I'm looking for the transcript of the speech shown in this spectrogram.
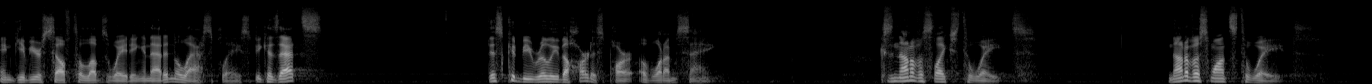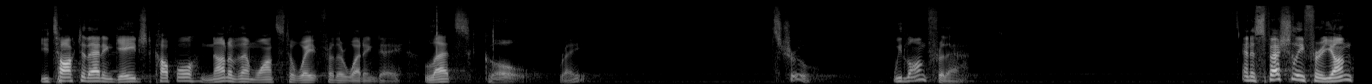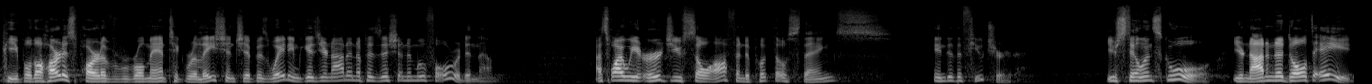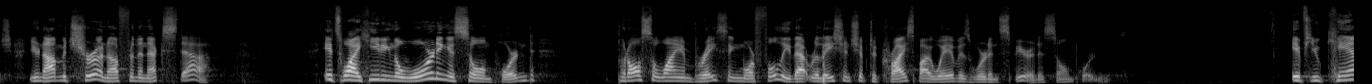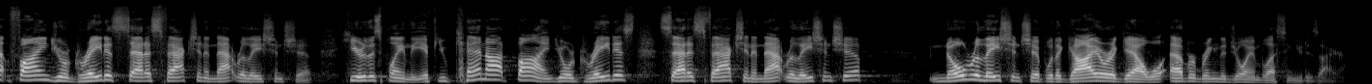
and give yourself to love's waiting. And that in the last place, because that's, this could be really the hardest part of what I'm saying. Because none of us likes to wait. None of us wants to wait. You talk to that engaged couple, none of them wants to wait for their wedding day. Let's go, right? It's true. We long for that. And especially for young people, the hardest part of a romantic relationship is waiting because you're not in a position to move forward in them. That's why we urge you so often to put those things into the future. You're still in school. You're not an adult age. You're not mature enough for the next step. It's why heeding the warning is so important, but also why embracing more fully that relationship to Christ by way of His Word and Spirit is so important. If you can't find your greatest satisfaction in that relationship, hear this plainly. If you cannot find your greatest satisfaction in that relationship, no relationship with a guy or a gal will ever bring the joy and blessing you desire.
